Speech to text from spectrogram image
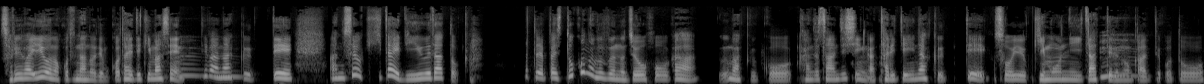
それは医療のことなのでお答えできません。うん、ではなくて、あの、それを聞きたい理由だとか、あとやっぱりどこの部分の情報がうまくこう患者さん自身が足りていなくって、そういう疑問に至ってるのかってことを、うん、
